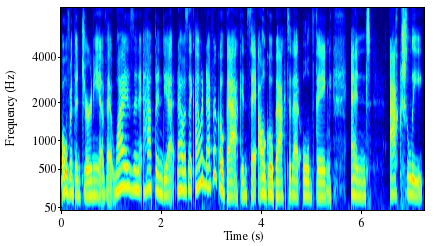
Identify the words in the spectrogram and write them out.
over the journey of it, why hasn't it happened yet? And I was like, I would never go back and say, I'll go back to that old thing and actually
